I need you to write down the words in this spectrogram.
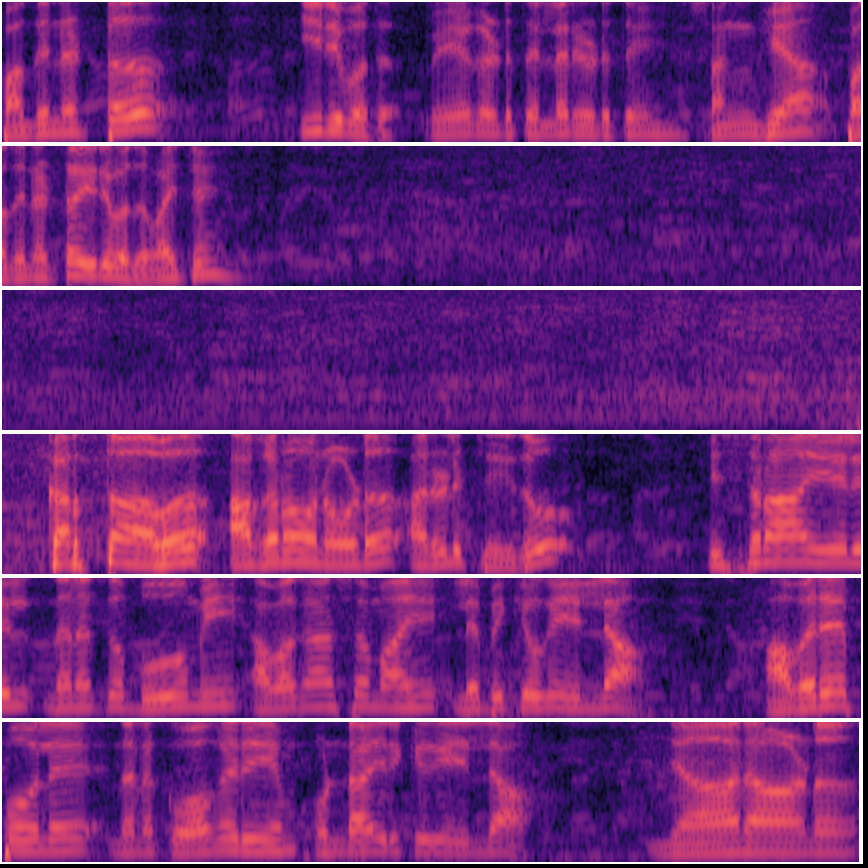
പതിനെട്ട് ഇരുപത്. വേഗം എടുത്ത് എല്ലാവരും എടുത്തേ. സംഖ്യ പതിനെട്ട് ഇരുപത്. വായിച്ചേ. കർത്താവ് അഹറോനോട് അരുളി ചെയ്തു ഇസ്രായേലിൽ നിനക്ക് ഭൂമി അവകാശമായി ലഭിക്കുകയില്ല. അവരെ പോലെ നിനക്ക് ഓഹരിയും ഉണ്ടായിരിക്കുകയില്ല. ഞാനാണ്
